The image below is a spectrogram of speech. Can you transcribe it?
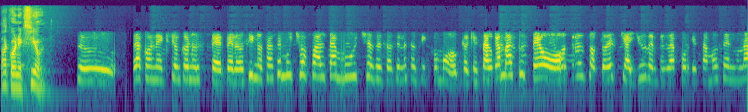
La conexión. Su, la conexión con usted, pero sí nos hace mucho falta muchas estaciones así como que, que salga más usted o otros doctores que ayuden, ¿verdad? Porque estamos en una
